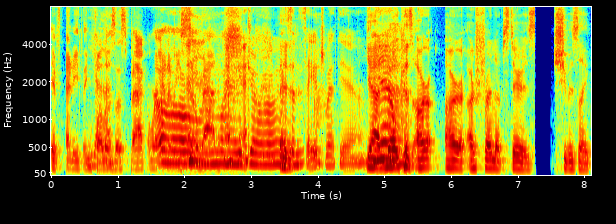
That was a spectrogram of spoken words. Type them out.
if anything Yes. follows us back, we're gonna be so mad. Oh mad. my god. And- Some sage with you. Yeah, no, because our our our friend upstairs, she was like,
